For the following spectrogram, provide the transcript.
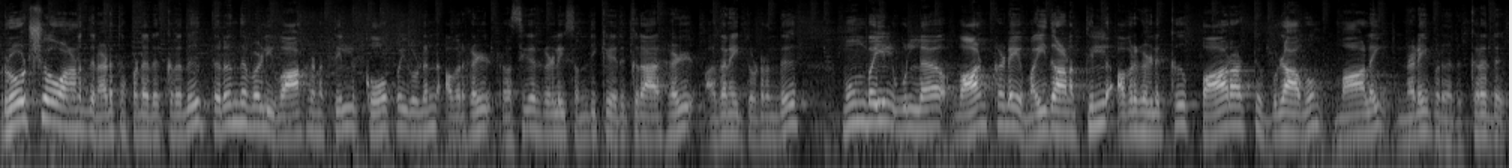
ரோட் ஷோ ஆனது நடத்தப்பட இருக்கிறது திறந்தவெளி வாகனத்தில் கோப்பையுடன் அவர்கள் ரசிகர்களை சந்திக்க இருக்கிறார்கள். அதனைத் தொடர்ந்து மும்பையில் உள்ள வான்கடே மைதானத்தில் அவர்களுக்கு பாராட்டு விழாவும் மாலை நடைபெற இருக்கிறது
